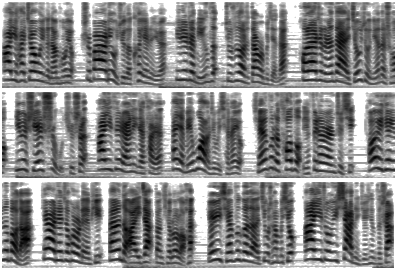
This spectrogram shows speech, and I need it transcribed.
阿姨还交过一个男朋友，是八二六局的科研人员。一听这名字就知道这单位不简单。后来这个人在九九年的时候因为实验事故去世了。阿姨虽然另嫁他人，但也没忘了这位前男友。前夫的操作也非常让人窒息，头一天一顿暴打，第二天就厚着脸皮搬到阿姨家当铁路老汉。由于前夫哥的纠缠不休，阿姨终于下定决心自杀，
